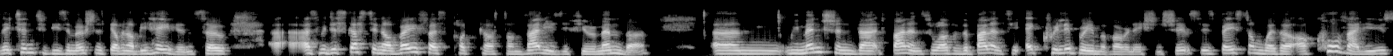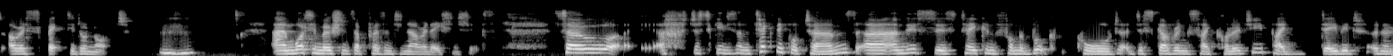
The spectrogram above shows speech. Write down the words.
they tend to these emotions govern our behavior. And so uh, as we discussed in our very first podcast on values if you remember um, we mentioned that balance, or rather the balance, the equilibrium of our relationships, is based on whether our core values are respected or not. Mm-hmm and what emotions are present in our relationships. So, uh, just to give you some technical terms, uh, and this is taken from a book called Discovering Psychology by David, uh, no,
